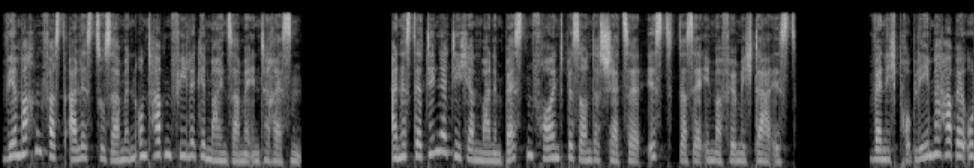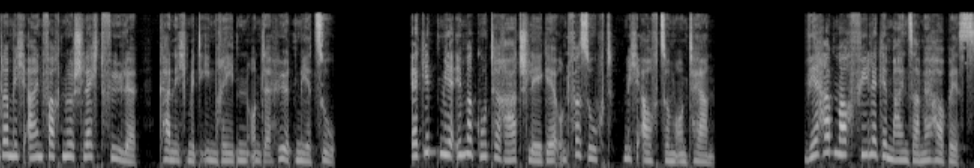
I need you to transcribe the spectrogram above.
Wir machen fast alles zusammen und haben viele gemeinsame Interessen. Eines der Dinge, die ich an meinem besten Freund besonders schätze, ist, dass er immer für mich da ist. Wenn ich Probleme habe oder mich einfach nur schlecht fühle, kann ich mit ihm reden und er hört mir zu. Er gibt mir immer gute Ratschläge und versucht, mich aufzumuntern. Wir haben auch viele gemeinsame Hobbys.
